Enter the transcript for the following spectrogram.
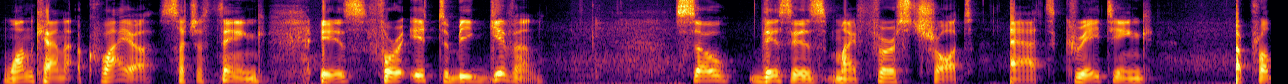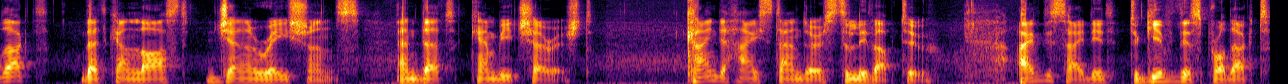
one can acquire such a thing is for it to be given. So this is my first shot at creating a product that can last generations and that can be cherished. Kinda high standards to live up to. I've decided to give this product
